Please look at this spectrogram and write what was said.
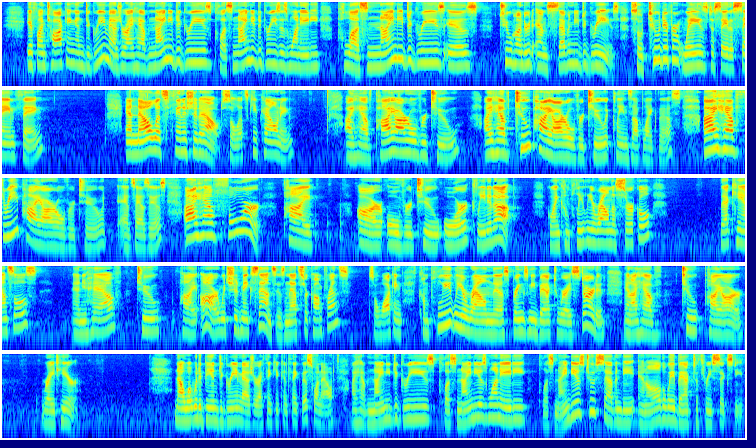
If I'm talking in degree measure, I have 90 degrees plus 90 degrees is 180 plus 90 degrees is 270 degrees. So two different ways to say the same thing. And now let's finish it out. So let's keep counting. I have pi r over 2. I have 2 pi r over 2. It cleans up like this. I have 3 pi r over 2. It's as is. I have 4 pi r over 2, or clean it up. Going completely around the circle, that cancels, and you have 2 pi r, which should make sense. Isn't that circumference? So walking completely around this brings me back to where I started, and I have 2 pi r right here. Now, what would it be in degree measure? I think you can think this one out. I have 90 degrees plus 90 is 180 plus 90 is 270 and all the way back to 360.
